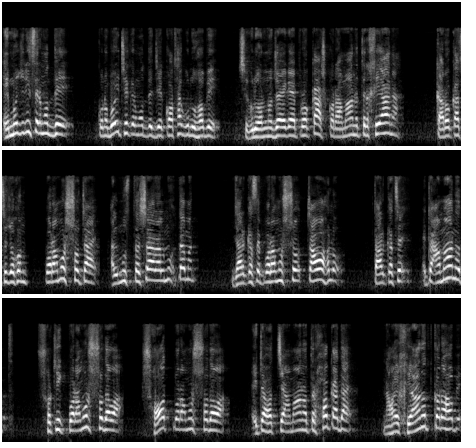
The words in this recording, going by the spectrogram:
এই মজলিসের মধ্যে, কোনো বৈঠকের মধ্যে যে কথাগুলো হবে, সেগুলো অন্য জায়গায় প্রকাশ করা আমানতের খেয়ানা। কারও কাছে যখন পরামর্শ চায় আল মুস্তাশার আল মুতামান যার কাছে পরামর্শ চাওয়া হলো, তার কাছে এটা আমানত। সঠিক পরামর্শ দেওয়া, সৎ পরামর্শ দেওয়া, এটা হচ্ছে আমানতের হক আদায়। না হয় খেয়ানত করা হবে।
